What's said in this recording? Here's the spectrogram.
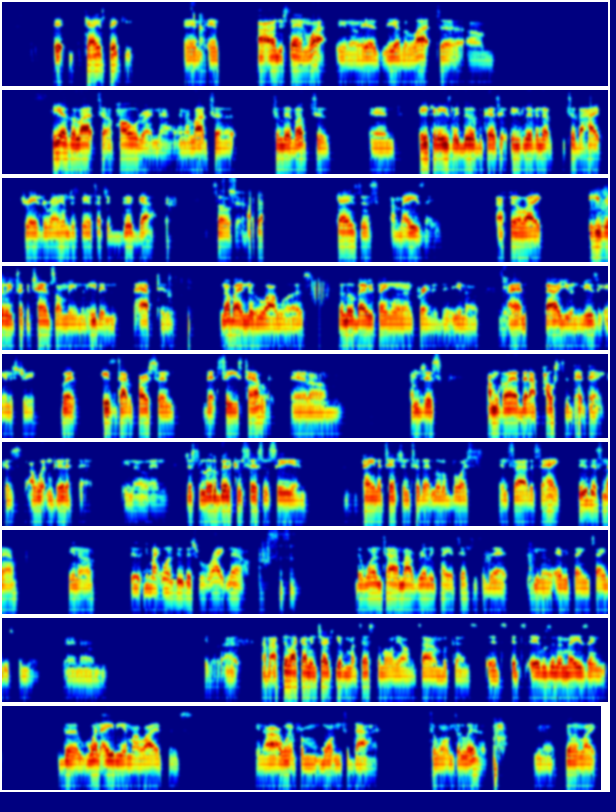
it Kane's picky, and yeah. and I understand why. You know, he has he has a lot to um he has a lot to uphold right now and a lot to to live up to. And he can easily do it because he's living up to the hype created around him just being such a good guy. So sure. I got Kane's just amazing. I feel like he really took a chance on me when he didn't have to. Nobody knew who I was the Lil Baby thing went uncredited. You know, yeah. I had value in the music industry, but he's the type of person that sees talent, and um, I'm just I'm glad that I posted that day because I wasn't good at that, you know, and just a little bit of consistency and paying attention to that little voice inside that say, "Hey, do this now," you know, do, you might want to do this right now. the one time I really pay attention to that, you know, everything changes for me. And um, you know, I I feel like I'm in church giving my testimony all the time because it's it's it was an amazing the 180 in my life is you know, I went from wanting to die to wanting to live. you know, feeling like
